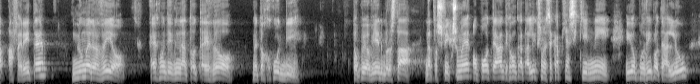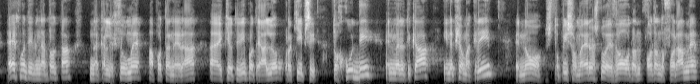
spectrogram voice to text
1, αφαιρείται. Νούμερο 2, έχουμε τη δυνατότητα εδώ με το hoodie το οποίο βγαίνει μπροστά να το σφίξουμε. Οπότε, αν τυχόν καταλήξουμε σε κάποια σκηνή ή οπουδήποτε αλλού, έχουμε τη δυνατότητα να καλυφθούμε από τα νερά ε, και οτιδήποτε άλλο προκύψει. Το hoodie ενημερωτικά είναι πιο μακρύ, ενώ στο πίσω μέρος του, εδώ όταν, όταν το φοράμε,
